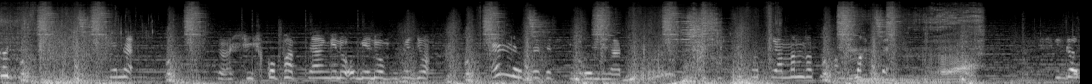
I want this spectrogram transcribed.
kaç. Yine ya şişko patlayan geliyor o geliyor bu geliyor. En nefret ettiğim bölümler. Patlayanların da Allah be. Güzel.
